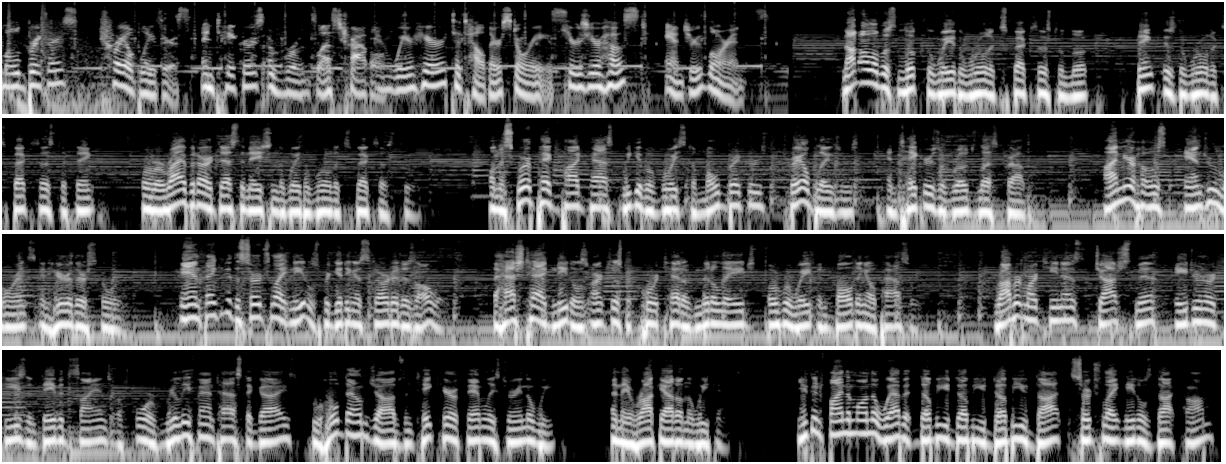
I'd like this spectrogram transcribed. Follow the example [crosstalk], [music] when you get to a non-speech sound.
mold breakers, trailblazers, and takers of roads less traveled. And we're here to tell their stories. Here's your host, Andrew Lawrence. Not all of us look the way the world expects us to look, think as the world expects us to think, or arrive at our destination the way the world expects us to. On the Square Peg podcast, we give a voice to mold breakers, trailblazers, and takers of roads less traveled. I'm your host, Andrew Lawrence, and here are their stories. And thank you to the Searchlight Needles for getting us started as always. The hashtag Needles aren't just a quartet of middle-aged, overweight, and balding El Pasos. Robert Martinez, Josh Smith, Adrian Ortiz, and David Syons are four really fantastic guys who hold down jobs and take care of families during the week, and they rock out on the weekends. You can find them on the web at www.searchlightneedles.com.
